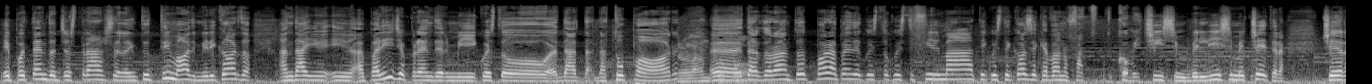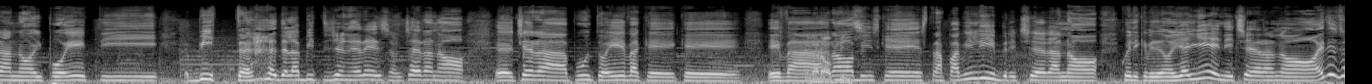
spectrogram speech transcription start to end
e potendo giostrarsela in tutti i modi, mi ricordo andai in- a Parigi a prendermi questo da, da, da Topor, eh, da Roland Topor a prendere questo- questi filmati, queste cose che avevano fatto comicissime, bellissime, eccetera. C'erano i poeti beat della Beat Generation, c'erano, eh, c'era appunto Eva che, che Eva, Robbins. Robbins che strappava i libri, c'erano quelli che vedevano gli alieni, c'erano e dicevo,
